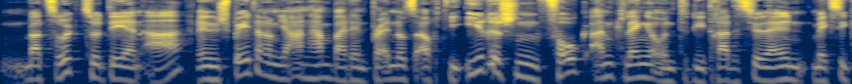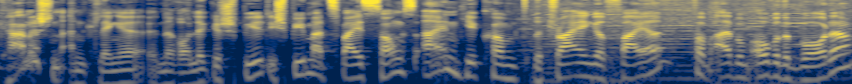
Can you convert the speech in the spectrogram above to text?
mal zurück zur DNA. In den späteren Jahren haben bei den Brandos auch die irischen Folk-Anklänge und die traditionellen mexikanischen Anklänge eine Rolle gespielt. Ich spiele mal zwei Songs ein. Hier kommt The Triangle Fire vom Album Over the Border.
